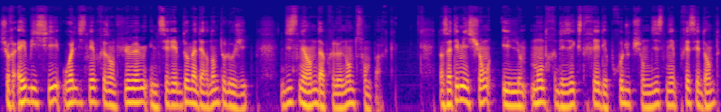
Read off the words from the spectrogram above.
Sur ABC, Walt Disney présente lui-même une série hebdomadaire d'anthologie, Disneyland d'après le nom de son parc. Dans cette émission, il montre des extraits des productions Disney précédentes,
